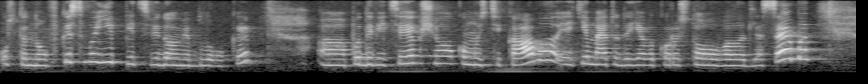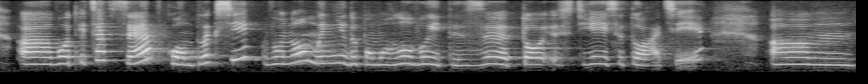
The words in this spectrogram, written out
установки свої, підсвідомі блоки. Е, Подивіться, якщо комусь цікаво, які методи я використовувала для себе. А, от, і це все в комплексі воно мені допомогло вийти з, то, з тієї ситуації. Ам,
